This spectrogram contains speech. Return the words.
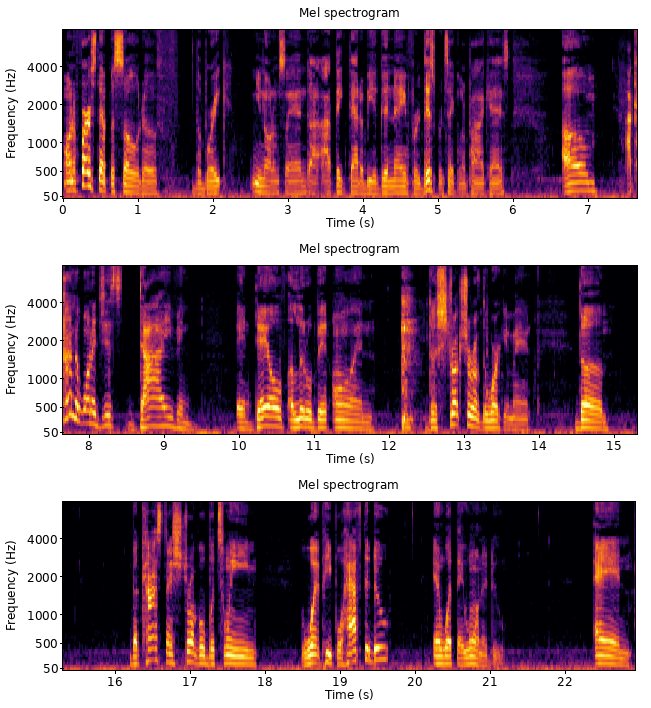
on the first episode of the break you know what I'm saying? I, I think that'll be a good name for this particular podcast. Um, I kind of want to just dive and and delve a little bit on the structure of the working man, the the constant struggle between what people have to do and what they want to do. And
